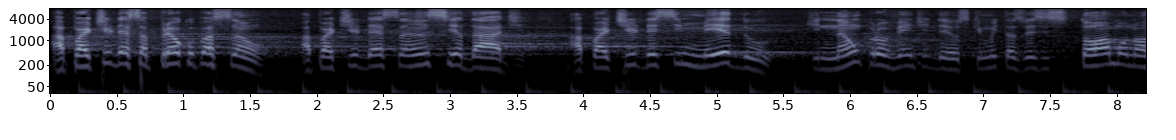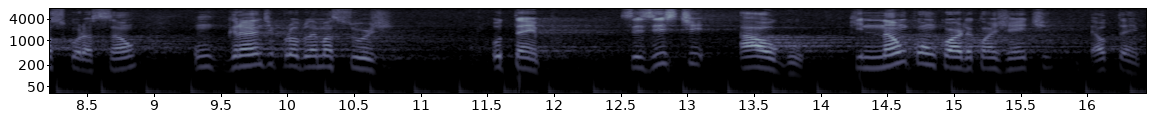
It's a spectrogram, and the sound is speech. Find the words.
a partir dessa preocupação, a partir dessa ansiedade, a partir desse medo que não provém de Deus, que muitas vezes toma o nosso coração, um grande problema surge: o tempo. Se existe algo que não concorda com a gente, é o tempo.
